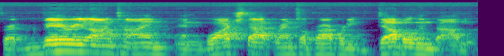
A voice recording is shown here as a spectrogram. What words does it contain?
for a very long time and watch that rental property double in value.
